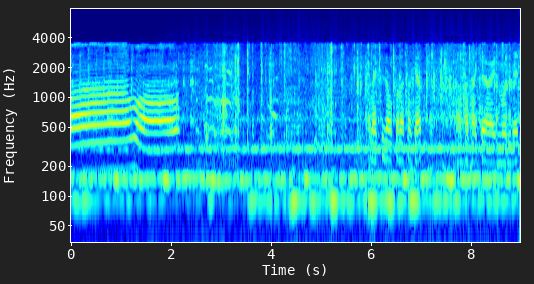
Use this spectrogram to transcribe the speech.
maman. Un accident sur la 104. Un tracteur et une mobilette.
